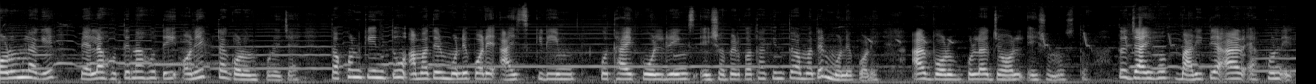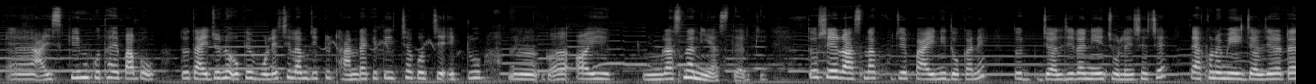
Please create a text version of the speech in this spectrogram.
গরম লাগে, বেলা হতে না হতেই অনেকটা গরম পড়ে যায়। তখন কিন্তু আমাদের মনে পড়ে আইসক্রিম, কোথায় কোল্ড ড্রিঙ্কস এইসবের কথা কিন্তু আমাদের মনে পড়ে। আর বরফ গোলা জল এই সমস্ত। তো যাই হোক, বাড়িতে আর এখন আইসক্রিম কোথায় পাবো? তো তাই জন্য ওকে বলেছিলাম যে একটু ঠান্ডা খেতে ইচ্ছা করছে, একটু ওই রাসনা নিয়ে আসতে আর কি। তো সে রাসনা খুঁজে পাইনি দোকানে, তো জলজিরা নিয়ে চলে এসেছে। তো এখন আমি এই জলজিরাটা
